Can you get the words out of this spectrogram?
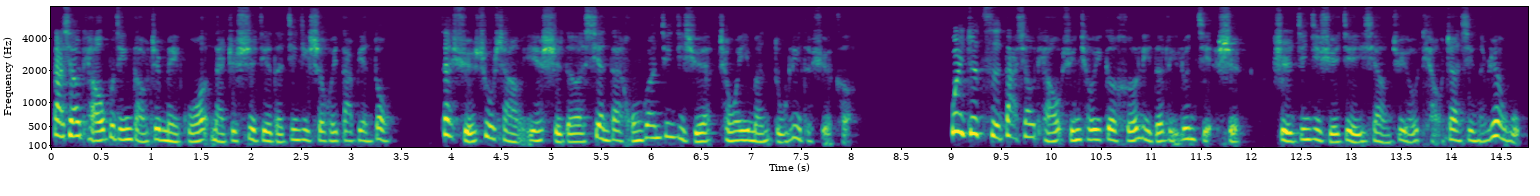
大萧条不仅导致美国乃至世界的经济社会大变动，在学术上也使得现代宏观经济学成为一门独立的学科。为这次大萧条寻求一个合理的理论解释，是经济学界一项具有挑战性的任务。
